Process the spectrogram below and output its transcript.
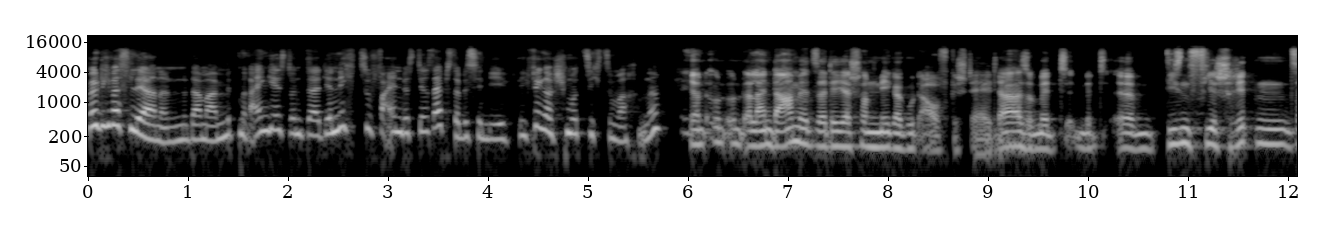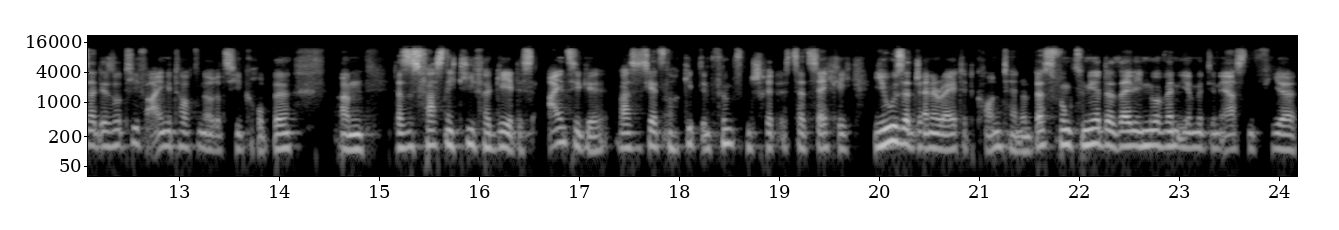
wirklich was lernen, wenn du da mal mitten reingehst und äh, dir nicht zu fein bist, dir selbst ein bisschen die, die Finger schmutzig zu machen. Ne? Ja, und, und, und allein damit seid ihr ja schon mega gut aufgestellt. Ja? Also mit, mit ähm, diesen vier Schritten seid ihr so tief eingetaucht in eure Zielgruppe ähm, dass es fast nicht tiefer geht. Das Einzige, was es jetzt noch gibt im fünften Schritt, ist tatsächlich User-Generated Content. Und das funktioniert tatsächlich nur, wenn ihr mit den ersten vier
